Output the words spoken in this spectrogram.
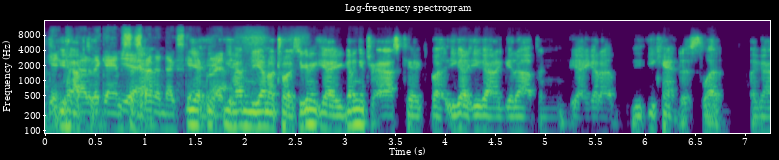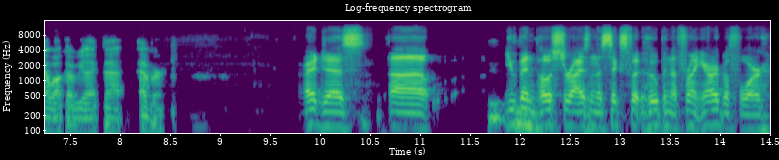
getting out of the game, yeah. suspended next game. Yeah, right? you, have, you have no choice. You're gonna yeah, you're gonna get your ass kicked, but you got you got to get up and yeah, you gotta you can't just let a guy walk over you like that ever. All right, Jess. Uh, you've been posterizing the six foot hoop in the front yard before.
